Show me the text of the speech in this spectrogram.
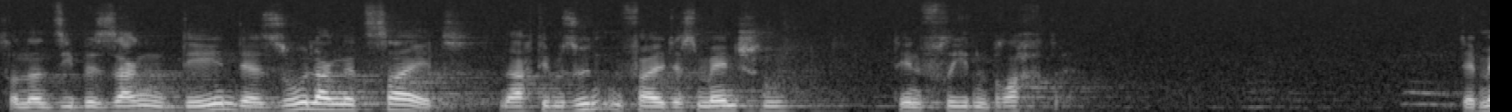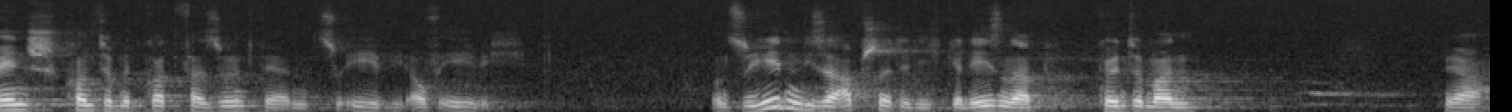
sondern sie besangen den, der so lange Zeit nach dem Sündenfall des Menschen den Frieden brachte. Der Mensch konnte mit Gott versöhnt werden, ewig, auf ewig. Und zu jedem dieser Abschnitte, die ich gelesen habe, könnte man ja,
